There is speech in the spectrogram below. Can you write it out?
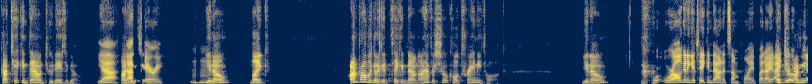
got taken down two days ago. Yeah. That's YouTube. scary. Mhm. You know, like I'm probably gonna get taken down. I have a show called Tranny Talk. You know, we're, we're all gonna get taken down at some point, but I I but you- do. I mean,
